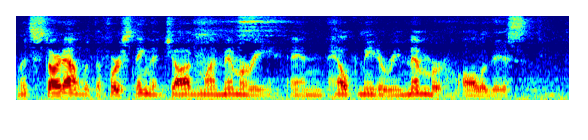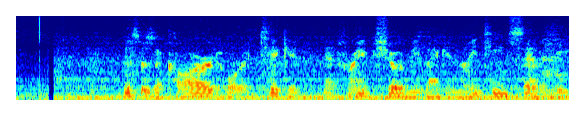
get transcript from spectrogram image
Let's start out with the first thing that jogged my memory and helped me to remember all of this. This is a card or a ticket that Frank showed me back in 1970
